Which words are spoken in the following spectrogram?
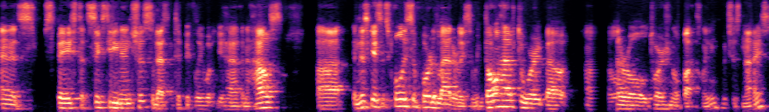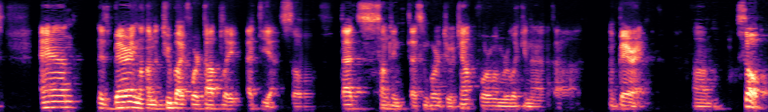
and it's spaced at 16 inches, so that's typically what you have in a house. Uh, in this case, it's fully supported laterally, so we don't have to worry about uh, lateral torsional buckling, which is nice. And it's bearing on the two by four top plate at the end. So that's something that's important to account for when we're looking at uh, a bearing. Um, so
